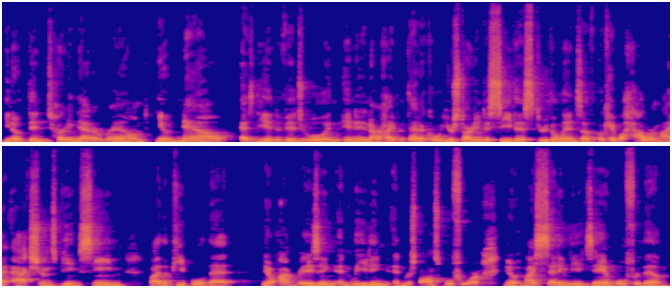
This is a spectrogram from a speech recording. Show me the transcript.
you know then turning that around you know now as the individual in, in, in our hypothetical you're starting to see this through the lens of okay well how are my actions being seen by the people that you know I'm raising and leading and responsible for. You know, am I setting the example for them,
